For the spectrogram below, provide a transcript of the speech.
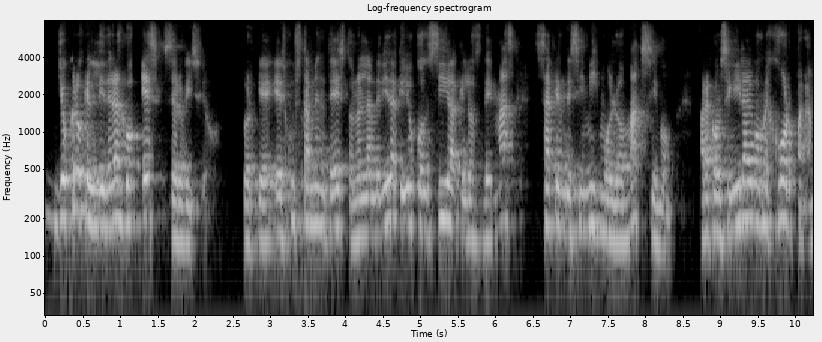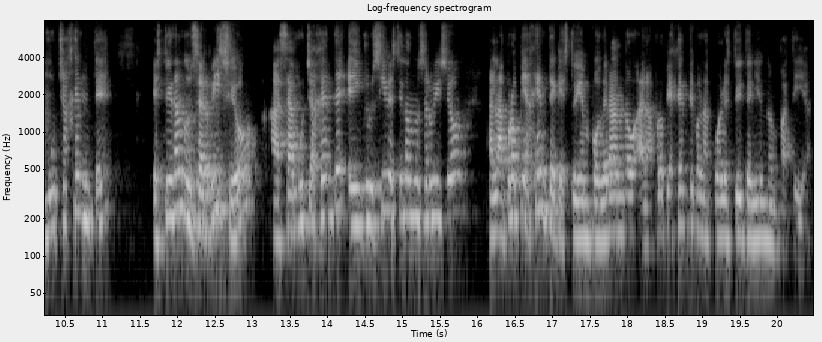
Yo creo que el liderazgo es servicio, porque es justamente esto, ¿no? En la medida que yo consiga que los demás saquen de sí mismo lo máximo para conseguir algo mejor para mucha gente, estoy dando un servicio a mucha gente e inclusive estoy dando un servicio a la propia gente que estoy empoderando, a la propia gente con la cual estoy teniendo empatía.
